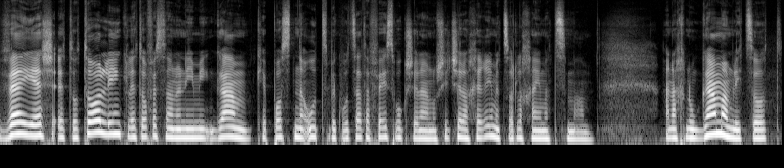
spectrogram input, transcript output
ויש את אותו לינק לטופס אנונימי גם כפוסט נעוץ בקבוצת הפייסבוק של האנושית של אחרים, עצות לחיים עצמם. אנחנו גם ממליצות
